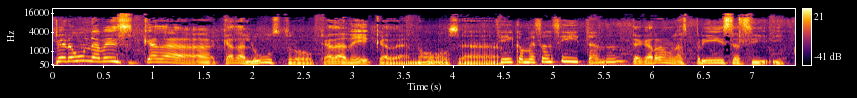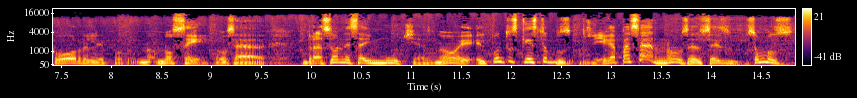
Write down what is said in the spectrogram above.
Pero una vez cada, cada lustro, cada década, ¿no? O sea Sí, comezoncita, ¿no? te agarraron las prisas y, y córrele por no, no sé, o sea, razones hay muchas, ¿no? Eh, El punto es que esto pues, pues, llega a pasar, ¿no? O sea, ustedes somos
